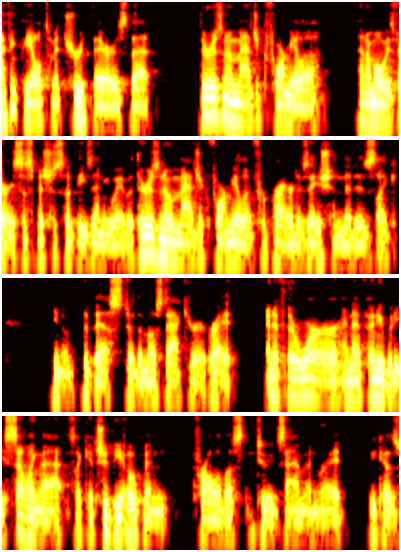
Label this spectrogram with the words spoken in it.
I think the ultimate truth there is that there is no magic formula. And I'm always very suspicious of these anyway, but there is no magic formula for prioritization that is like, you know, the best or the most accurate, right? And if there were, and if anybody's selling that, it's like it should be open for all of us to examine, right? Because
